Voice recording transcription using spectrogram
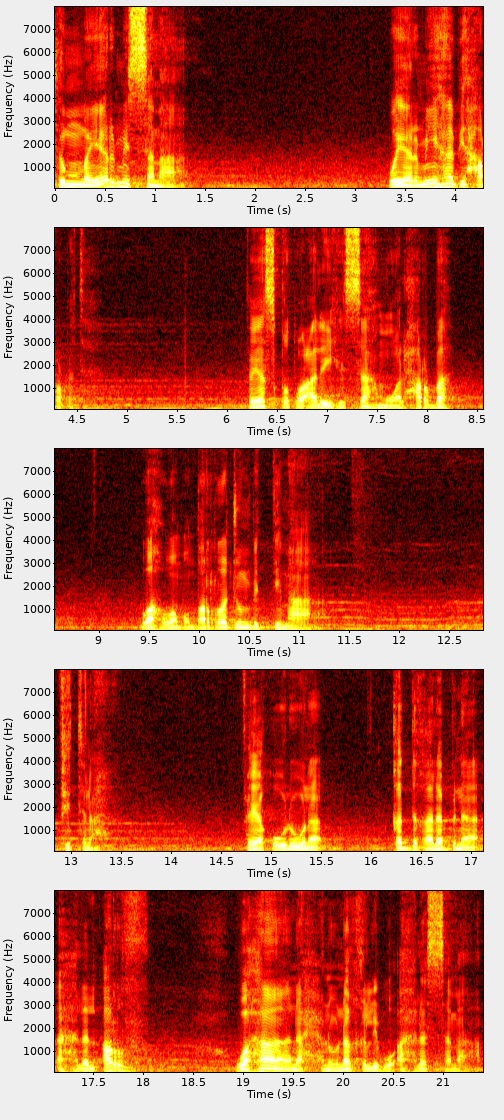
ثم يرمي السماء ويرميها بحربته. فيسقط عليه السهم والحربة وهو مضرج بالدماء. فتنة. فيقولون قد غلبنا أهل الأرض وها نحن نغلب أهل السماء.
